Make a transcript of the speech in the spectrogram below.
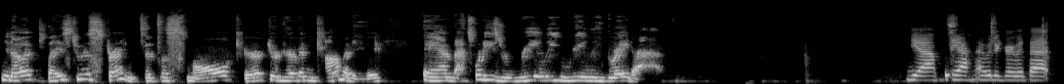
you know, it plays to his strengths. It's a small character driven comedy and that's what he's really really great at. Yeah, yeah, I would agree with that.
